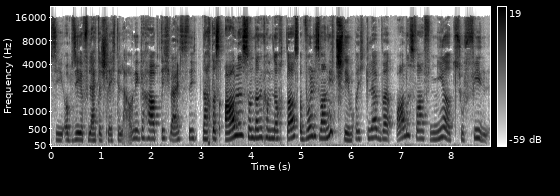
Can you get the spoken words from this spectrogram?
sie, ob sie vielleicht eine schlechte Laune gehabt, ich weiß es nicht. Nach das alles und dann kommt noch das, obwohl es war nicht schlimm. Aber ich glaube, weil alles war für mir zu viel.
